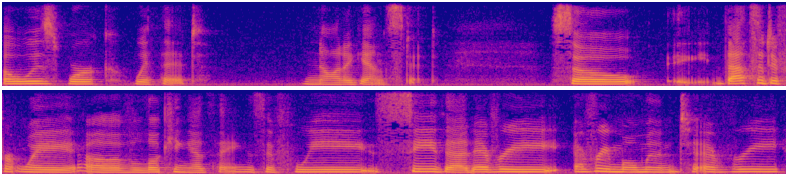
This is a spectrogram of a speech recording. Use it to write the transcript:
Always work with it, not against it. So that's a different way of looking at things. If we see that every every moment, every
